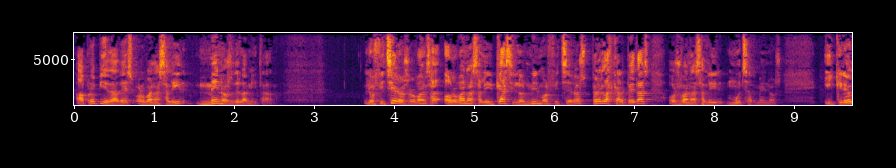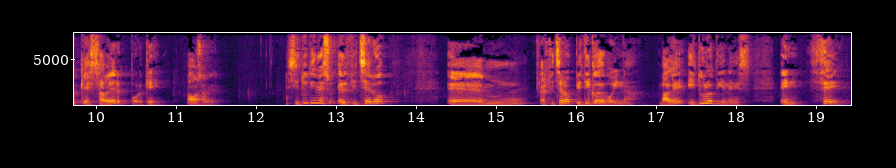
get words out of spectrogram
a propiedades, os van a salir menos de la mitad. Los ficheros os van, a, os van a salir casi los mismos ficheros, pero las carpetas os van a salir muchas menos. Y creo que saber por qué. Vamos a ver. Si tú tienes el fichero, em, el fichero pitico de boina, ¿vale? Y tú lo tienes en C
